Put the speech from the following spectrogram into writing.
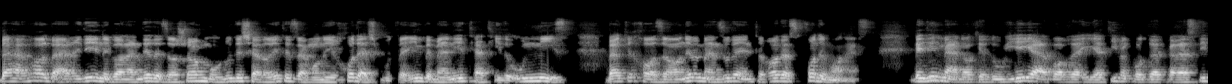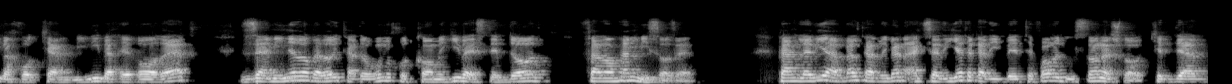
به هر حال به عقیده نگارنده رضاشاه مولود شرایط زمانه خودش بود و این به معنی تطهیر او نیست بلکه خاضعانه به منظور انتقاد از خودمان است بدین معنا که روحیه ارباب رعیتی و قدرت پرستی و خودکمبینی و حقارت زمینه را برای تداوم خودکامگی و استبداد فراهم می‌سازد پهلوی اول تقریبا اکثریت قریب به اتفاق دوستانش را که در.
